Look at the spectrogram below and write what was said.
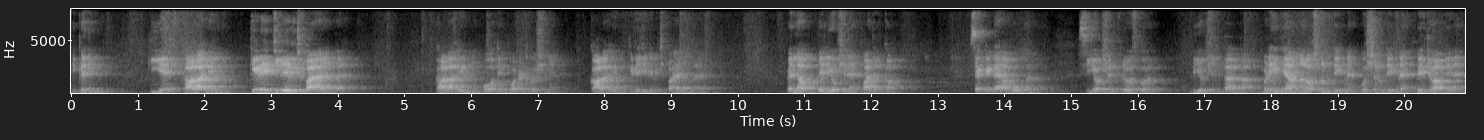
ਠੀਕ ਹੈ ਜੀ। ਕੀ ਹੈ? ਕਾਲਾ ਹਿਰਨ। ਕਿਹੜੇ ਜ਼ਿਲ੍ਹੇ ਵਿੱਚ ਪਾਇਆ ਜਾਂਦਾ ਹੈ? ਕਾਲਾ ਹਿਰਨ ਬਹੁਤ ਇੰਪੋਰਟੈਂਟ ਕੁਐਸਚਨ ਹੈ। ਕਾਲਾ ਹਿਰਨ ਕਿਹੜੇ ਜ਼ਿਲ੍ਹੇ ਵਿੱਚ ਪਾਇਆ ਜਾਂਦਾ ਹੈ? ਪਹਿਲਾ ਪਹਿਲੀ ਆਪਸ਼ਨ ਹੈ ਫਾਜ਼ਿਲਕਾ। ਸੈਕੰਡ ਹੈ Abohar. C option Firozpur D option Tarn Taran. ਬੜੇ ਹੀ ਧਿਆਨ ਨਾਲ ਆਪਸ਼ਨ ਨੂੰ ਦੇਖਣਾ ਹੈ ਕੁਐਸਚਨ ਨੂੰ ਦੇਖਣਾ ਹੈ, ਫਿਰ ਜਵਾਬ ਦੇਣਾ ਹੈ।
